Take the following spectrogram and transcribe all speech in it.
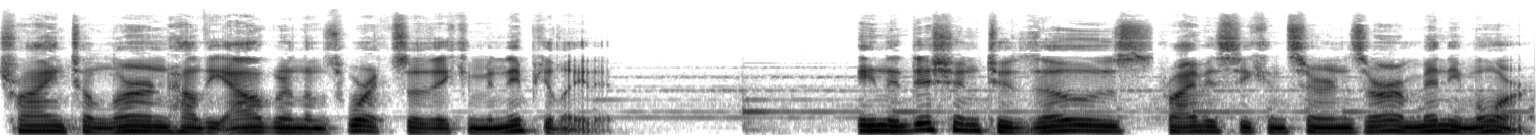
trying to learn how the algorithms work so they can manipulate it? In addition to those privacy concerns, there are many more,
